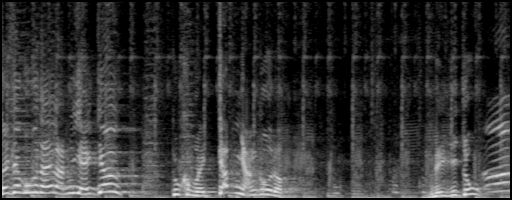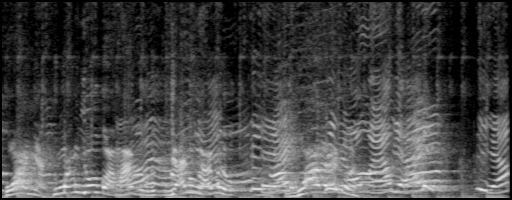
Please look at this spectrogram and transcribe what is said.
Tại sao con có thể làm như vậy chứ? Chú không thể chấp nhận con được. Đi với chú Qua nhà chú mắng vô bà má con được giải con lại mới được. Quá đáng rồi. mạo vậy? Gì vậy?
